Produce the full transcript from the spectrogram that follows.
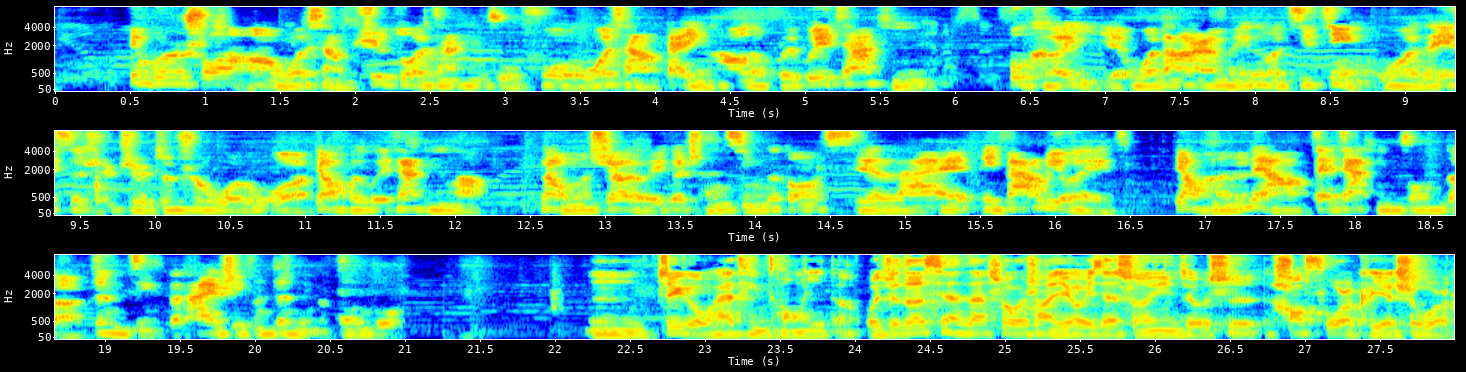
并不是说啊，我想去做家庭主妇，我想带引号的回归家庭。不可以，我当然没那么激进。我的意思是指，就是我如果要回归家庭了，那我们需要有一个成型的东西来 evaluate，要衡量在家庭中的正经的，它也是一份正经的工作。嗯，这个我还挺同意的。我觉得现在社会上也有一些声音，就是 housework 也是 work，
